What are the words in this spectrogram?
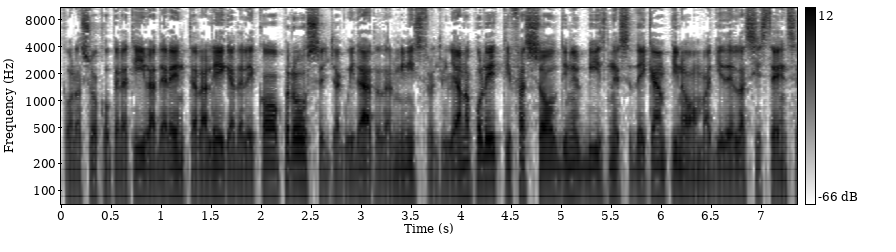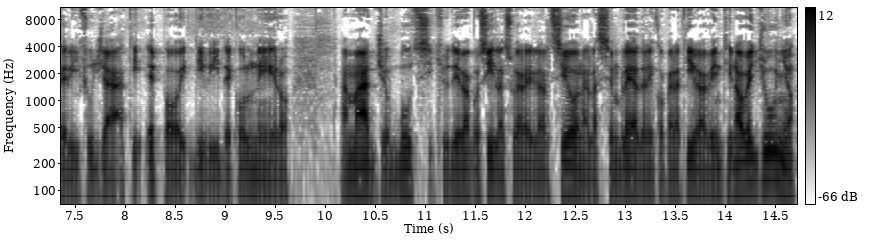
Con la sua cooperativa aderente alla Lega delle Coop Rosse, già guidata dal ministro Giuliano Poletti, fa soldi nel business dei campi nomadi e dell'assistenza ai rifugiati e poi divide col nero. A maggio Buzzi chiudeva così la sua relazione all'Assemblea delle cooperative a 29 giugno.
